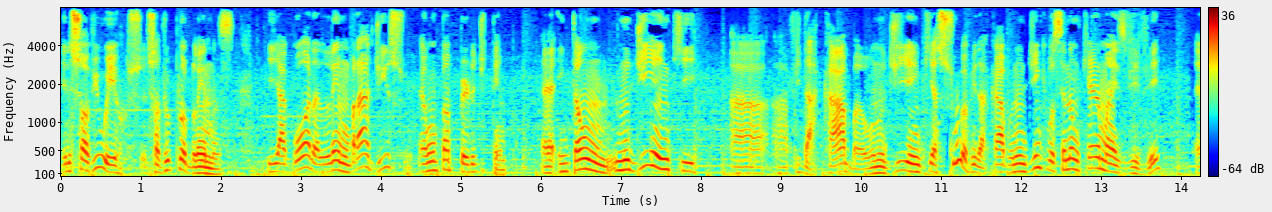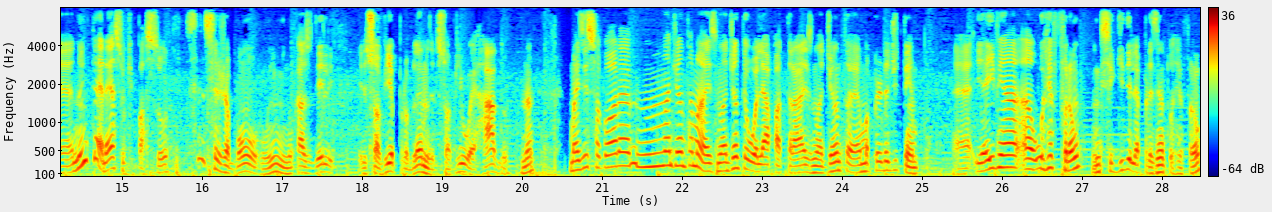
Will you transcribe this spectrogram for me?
ele só viu erros, ele só viu problemas. E agora lembrar disso é uma perda de tempo. É, então, no dia em que a, a vida acaba, ou no dia em que a sua vida acaba, no dia em que você não quer mais viver, é, não interessa o que passou, seja bom ou ruim. No caso dele, ele só via problemas, ele só via o errado, né? Mas isso agora não adianta mais, não adianta eu olhar para trás, não adianta, é uma perda de tempo. É, e aí vem a, a, o refrão, em seguida ele apresenta o refrão,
